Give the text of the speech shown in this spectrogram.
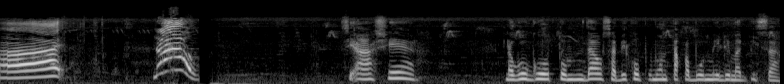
Ay, No! si Asher. Nagugutom daw. Sabi ko pumunta ka bumili mag-isa.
